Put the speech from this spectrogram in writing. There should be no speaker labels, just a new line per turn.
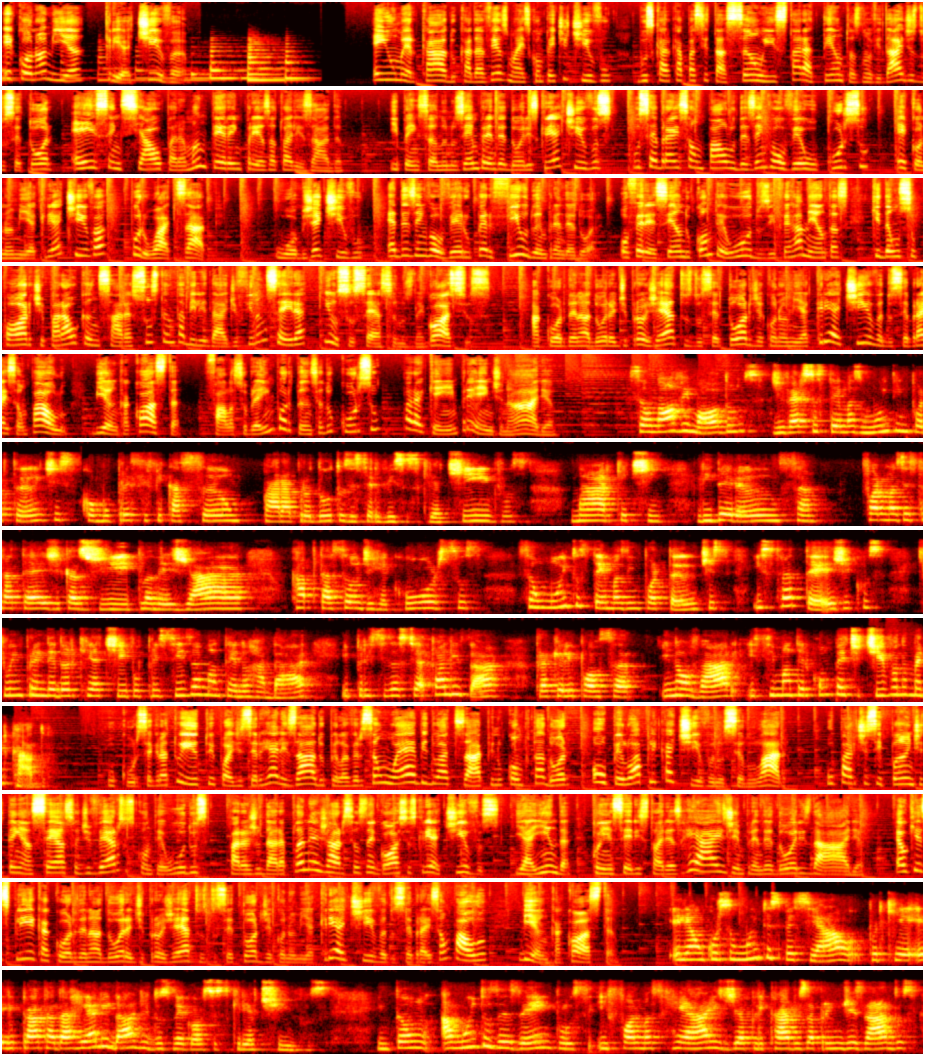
Economia criativa. Em um mercado cada vez mais competitivo, buscar capacitação e estar atento às novidades do setor é essencial para manter a empresa atualizada. E pensando nos empreendedores criativos, o Sebrae São Paulo desenvolveu o curso Economia Criativa por WhatsApp. O objetivo é desenvolver o perfil do empreendedor, oferecendo conteúdos e ferramentas que dão suporte para alcançar a sustentabilidade financeira e o sucesso nos negócios. A coordenadora de projetos do setor de economia criativa do Sebrae São Paulo, Bianca Costa, fala sobre a importância do curso para quem empreende na área.
São nove módulos, diversos temas muito importantes, como precificação para produtos e serviços criativos, marketing, liderança, formas estratégicas de planejar, captação de recursos. São muitos temas importantes, estratégicos, que o empreendedor criativo precisa manter no radar e precisa se atualizar para que ele possa inovar e se manter competitivo no mercado.
O curso é gratuito e pode ser realizado pela versão web do WhatsApp no computador ou pelo aplicativo no celular. O participante tem acesso a diversos conteúdos para ajudar a planejar seus negócios criativos e ainda conhecer histórias reais de empreendedores da área. É o que explica a coordenadora de projetos do setor de economia criativa do Sebrae São Paulo, Bianca Costa.
Ele é um curso muito especial porque ele trata da realidade dos negócios criativos. Então, há muitos exemplos e formas reais de aplicar os aprendizados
